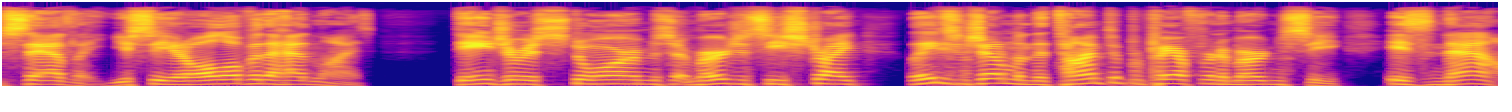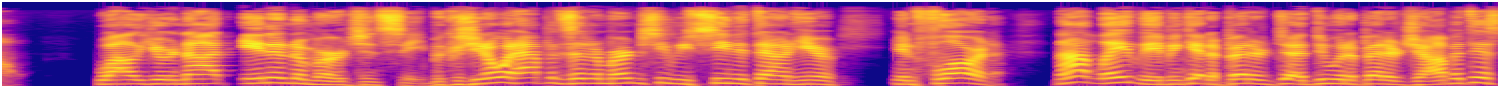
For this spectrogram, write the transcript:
sadly, you see it all over the headlines. Dangerous storms, emergency strike. Ladies and gentlemen, the time to prepare for an emergency is now while you're not in an emergency. Because you know what happens in an emergency? We've seen it down here in Florida. Not lately. They've been getting a better, uh, doing a better job at this,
